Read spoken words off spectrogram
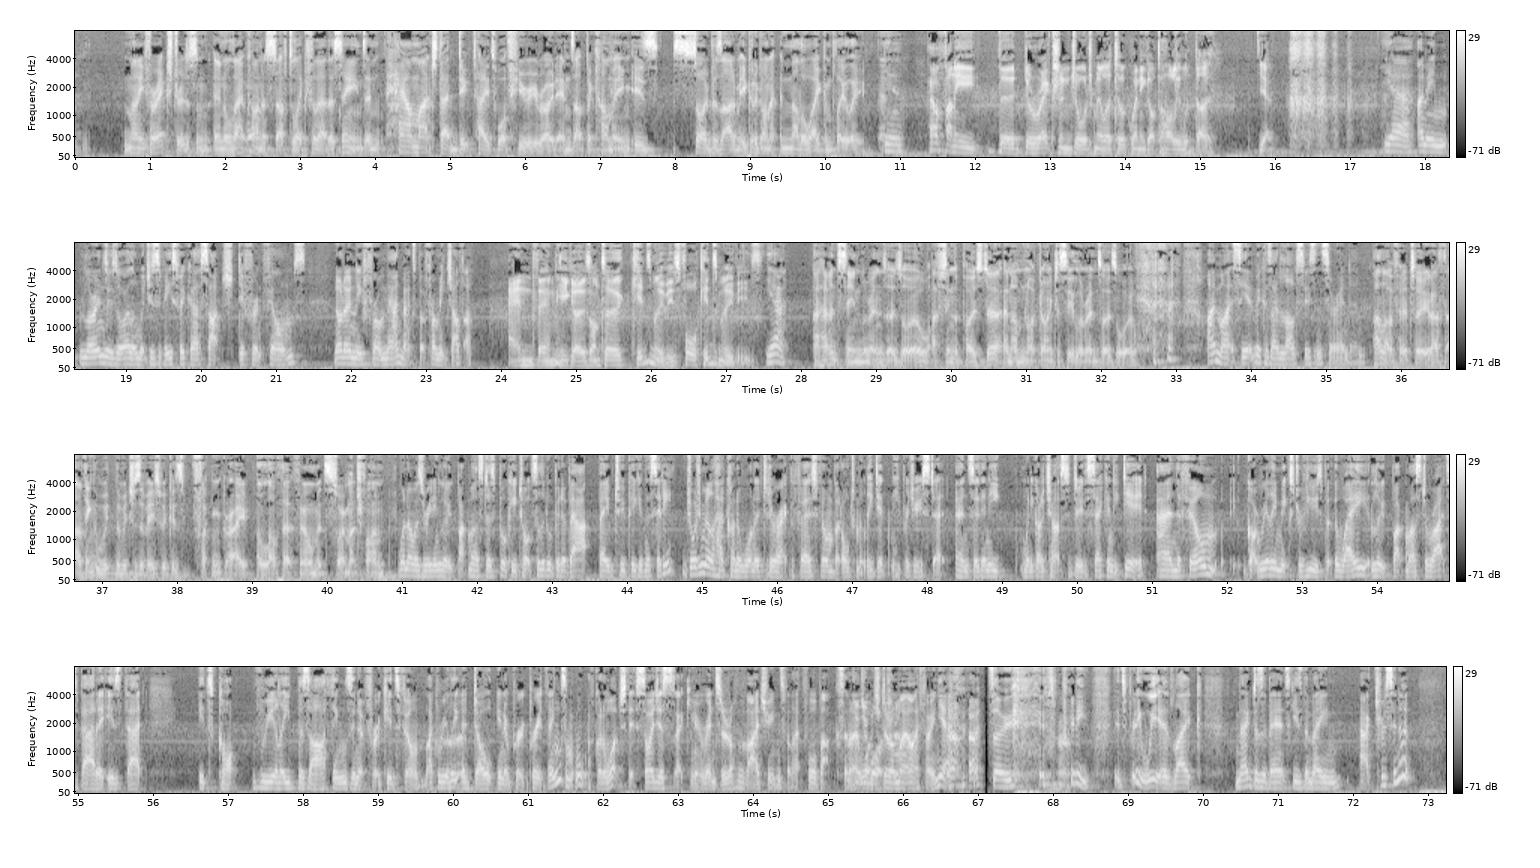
money for extras and, and all that kind of stuff to like fill out the scenes. And how much that dictates what Fury Road ends up becoming is so bizarre to me. It could have gone another way completely. Yeah. How funny the direction George Miller took when he got to Hollywood, though. Yeah. Yeah, I mean, Lorenzo's Oil and Witches of Eastwick are such different films, not only from Mad Max, but from each other. And then he goes on to kids' movies, four kids' movies. Yeah. I haven't seen Lorenzo's Oil. I've seen the poster, and I'm not going to see Lorenzo's Oil. I might see it because I love Susan Sarandon. I love her too, and I, th- I think The Witches of Eastwick is fucking great. I love that film. It's so much fun. When I was reading Luke Buckmaster's book, he talks a little bit about Babe Two Pig in the City. George Miller had kind of wanted to direct the first film, but ultimately didn't. He produced it. And so then he, when he got a chance to do the second, he did. And the film got really mixed reviews, but the way Luke Buckmaster writes about it is that it's got really bizarre things in it for a kids film, like really adult inappropriate things. I'm, oh, I've got to watch this. So I just like you know rented it off of iTunes for like four bucks, and I Did you watched watch it on it? my iPhone. Yeah, so it's pretty it's pretty weird. Like Magda Szubanski's the main actress in it,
